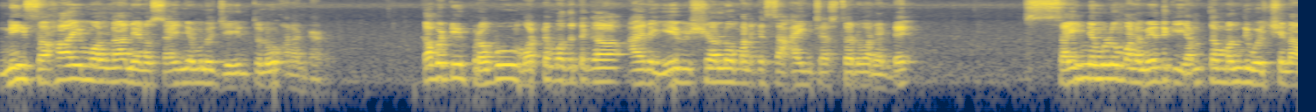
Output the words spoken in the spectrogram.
నీ సహాయం వలన నేను సైన్యమును జయింతును అని అంటాడు. కాబట్టి ప్రభు మొట్టమొదటగా ఆయన ఏ విషయాల్లో మనకి సహాయం చేస్తాడు అని అంటే సైన్యములు మన మీదకి ఎంతమంది వచ్చినా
